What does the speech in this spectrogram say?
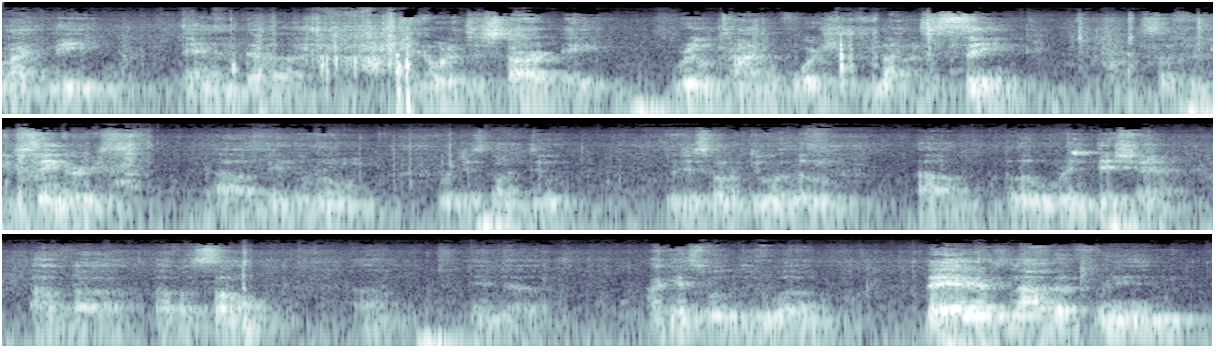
like me, and uh, in order to start a real time of worship, we like to sing. So for you singers um, in the room, we're just going to do we're just going to do a little um, a little rendition of uh, of a song, um, and uh, I guess we'll do. Um, There's not a friend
